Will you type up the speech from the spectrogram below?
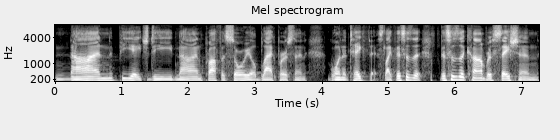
non phd non professorial black person going to take this. Like this is a this is a conversation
